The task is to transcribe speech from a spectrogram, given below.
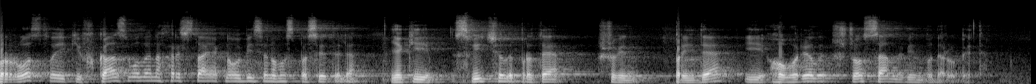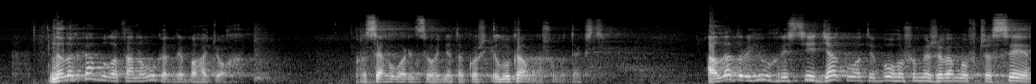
пророцтва, які вказували на Христа як на обіцяного Спасителя, які свідчили про те, що Він прийде, і говорили, що саме Він буде робити. Нелегка була та наука для багатьох. Про це говорить сьогодні також і Лука в нашому тексті. Але, дорогі у Христі, дякувати Богу, що ми живемо в часи,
